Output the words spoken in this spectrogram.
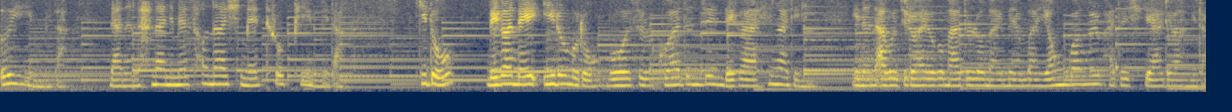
의입니다. 나는 하나님의 선하심의 트로피입니다. 기도 내가 내 이름으로 무엇을 구하든지 내가 행하리니 이는 아버지로 하여금 아들로 말미암아 영광을 받으시게 하려 함이라.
